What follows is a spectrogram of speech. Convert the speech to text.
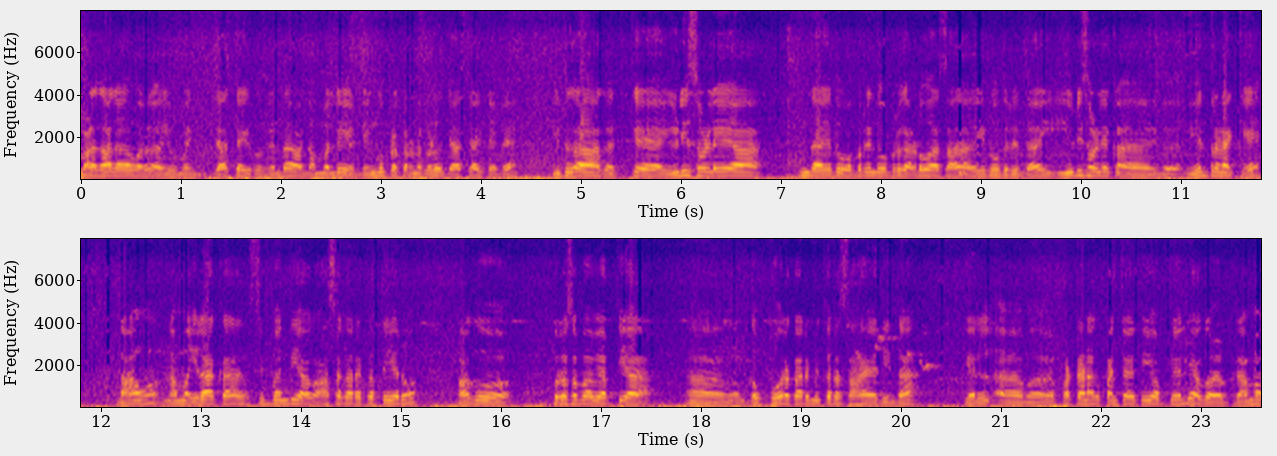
ಮಳೆಗಾಲ ವರ್ ಜಾಸ್ತಿ ಆಗಿರೋದ್ರಿಂದ ನಮ್ಮಲ್ಲಿ ಡೆಂಗ್ಯೂ ಪ್ರಕರಣಗಳು ಜಾಸ್ತಿ ಆಗ್ತವೆ. ಇದು ಅದಕ್ಕೆ ಇಡೀ ಸೊಳ್ಳೆಯ ಇಂದ ಇದು ಒಬ್ಬರಿಂದ ಒಬ್ರಿಗೆ ಹರಡುವ ಸಾ ಇರೋದ್ರಿಂದ ಈ ಇಡೀ ಸೊಳ್ಳೆ ಕ ಇದು ನಿಯಂತ್ರಣಕ್ಕೆ ನಾವು ನಮ್ಮ ಇಲಾಖಾ ಸಿಬ್ಬಂದಿ ಹಾಗೂ ಆಶಾ ಕಾರ್ಯಕರ್ತೆಯರು ಹಾಗೂ ಪುರಸಭಾ ವ್ಯಾಪ್ತಿಯ ಪೌರ ಕಾರ್ಮಿಕರ ಸಹಾಯದಿಂದ ಎಲ್ ಪಟ್ಟಣ ಪಂಚಾಯತಿ ವ್ಯಾಪ್ತಿಯಲ್ಲಿ ಹಾಗೂ ಗ್ರಾಮ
